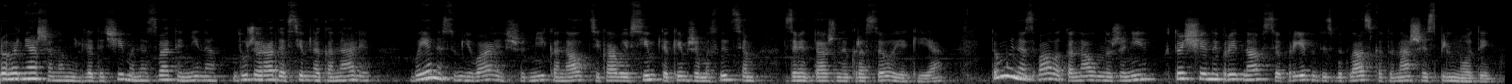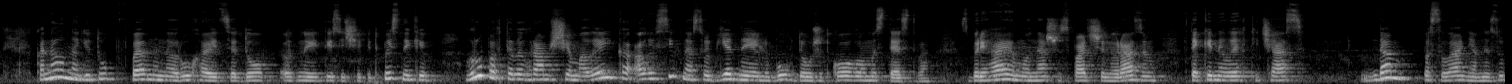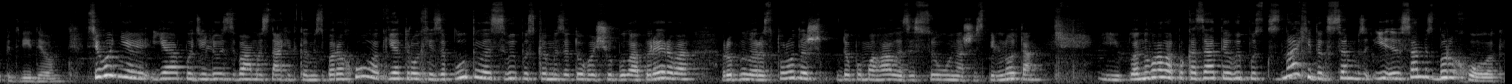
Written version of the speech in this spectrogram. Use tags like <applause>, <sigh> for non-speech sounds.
Доброго дня, шановні глядачі. Мене звати Ніна. Дуже рада всім на каналі, бо я не сумніваюся, що мій канал цікавий всім таким же мисливцям за вінтажною красою, як і я. Тому і назвала канал Множині. Хто ще не приєднався, приєднуйтесь, будь ласка, до нашої спільноти. Канал на YouTube впевнено рухається до одної тисячі підписників. Група в Телеграм ще маленька, але всіх нас об'єднує любов до ужиткового мистецтва. Зберігаємо нашу спадщину разом в такий нелегкий час. Дам посилання внизу під відео. Сьогодні я поділюсь з вами знахідками з барахолок. Я трохи заплуталась з випусками за того, що була перерва, робила розпродаж, допомагала ЗСУ, наша спільнота. І планувала показати випуск знахідок саме з барахолок.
